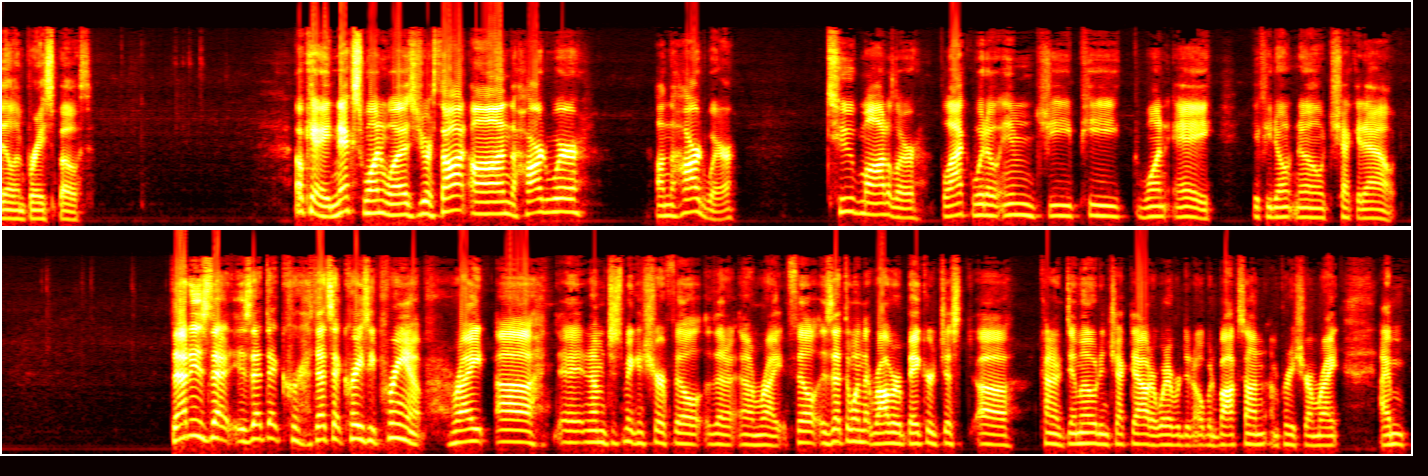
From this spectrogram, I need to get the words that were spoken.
they'll embrace both. Okay, next one was your thought on the hardware on the hardware tube modeler Black Widow MGP1A. If you don't know, check it out. That is that is that that that's that crazy preamp, right? Uh, and I'm just making sure, Phil, that I'm right. Phil, is that the one that Robert Baker just uh, kind of demoed and checked out, or whatever, did an open box on? I'm pretty sure I'm right. I'm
